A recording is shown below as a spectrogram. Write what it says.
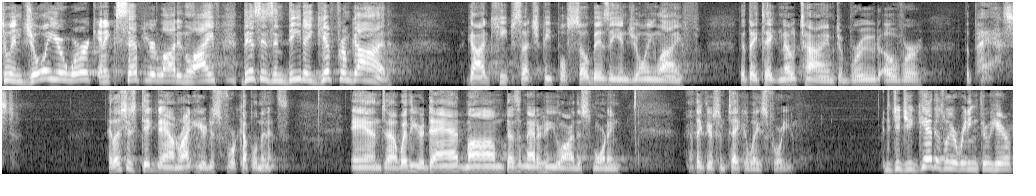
To enjoy your work and accept your lot in life, this is indeed a gift from God. God keeps such people so busy enjoying life that they take no time to brood over the past. Hey, let's just dig down right here just for a couple of minutes. And uh, whether you're dad, mom, doesn't matter who you are this morning, I think there's some takeaways for you. Did you get, as we were reading through here,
